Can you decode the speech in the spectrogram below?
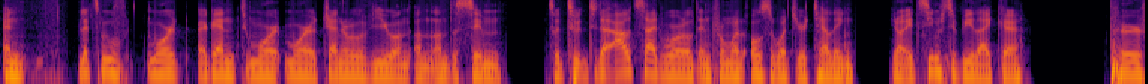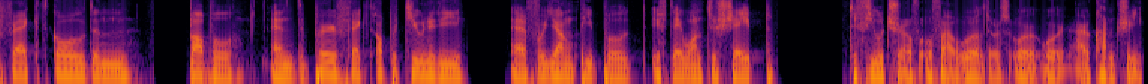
and let's move more again to more more general view on, on, on the sim. So to, to the outside world and from what also what you're telling, you know, it seems to be like a perfect golden bubble and the perfect opportunity uh, for young people if they want to shape the future of, of our world or, or, or our country.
